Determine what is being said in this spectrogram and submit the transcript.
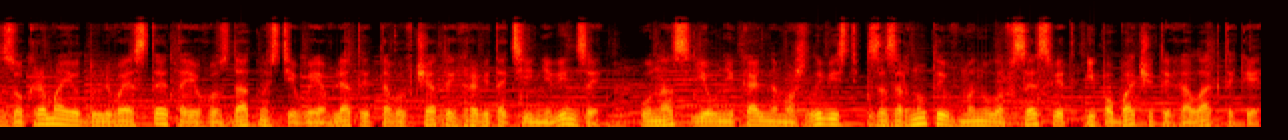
зокрема й WST та його здатності виявляти та вивчати гравітаційні лінзи, у нас є унікальна можливість зазирнути в минуле Всесвіт і побачити галактики,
